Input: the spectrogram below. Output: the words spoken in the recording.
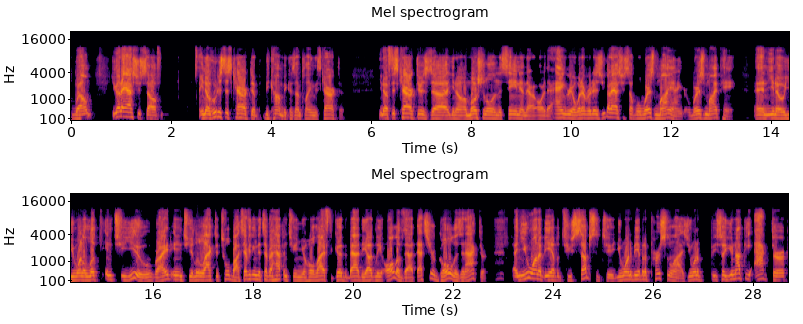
Well, you got to ask yourself, you know, who does this character become because I'm playing this character? You know, if this character is, uh, you know, emotional in the scene and they're or they're angry or whatever it is, you got to ask yourself, well, where's my anger? Where's my pain? And you know you want to look into you right into your little actor toolbox. Everything that's ever happened to you in your whole life the good the bad the ugly all of that that's your goal as an actor. And you want to be able to substitute you want to be able to personalize you want to be so you're not the actor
